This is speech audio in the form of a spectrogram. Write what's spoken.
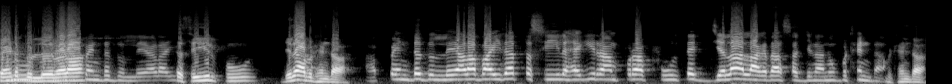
ਪਿੰਡ ਦੁੱਲੇ ਵਾਲਾ ਪਿੰਡ ਦੁੱਲੇ ਵਾਲਾ ਜੀ। ਤਹਿਸੀਲ ਫੂਲ ਜ਼ਿਲ੍ਹਾ ਬਠਿੰਡਾ। ਆ ਪਿੰਡ ਦੁੱਲੇ ਵਾਲਾ ਬਾਈ ਦਾ ਤਹਿਸੀਲ ਹੈਗੀ ਰਾਮਪੁਰਾ ਫੂਲ ਤੇ ਜ਼ਿਲ੍ਹਾ ਲੱਗਦਾ ਸੱਜਣਾ ਨੂੰ ਬਠਿੰਡਾ। ਬਠਿੰਡਾ।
